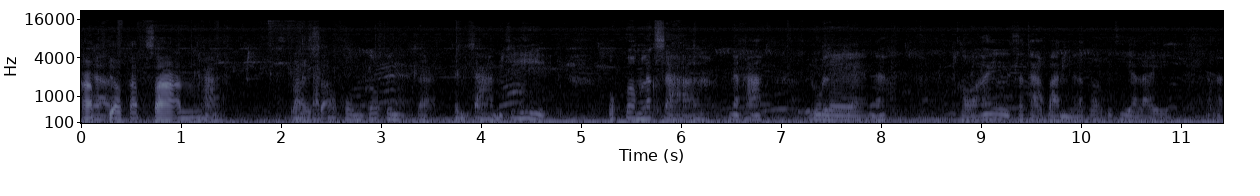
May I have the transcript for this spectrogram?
ครับ ค่ะ เกี่ยวกับสาร ค่ะไหว้สารศาลพระพรหมก็เป็นเป็นสารที่ปกป้องรักษานะคะ ดูแลนะ ขอให้สถาบันแล้วก็วิทยาลัยนะคะ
